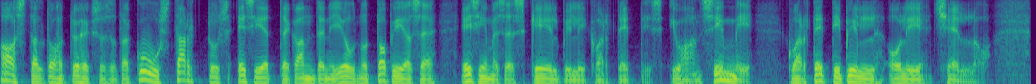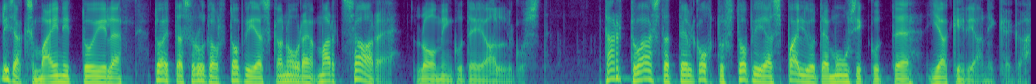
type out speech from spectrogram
aastal tuhat üheksasada kuus Tartus esiettekandeni jõudnud Tobiase esimeses keelpilli kvartetis. Juhan Simmi kvartetipill oli tšello. lisaks mainituile toetas Rudolf Tobias ka noore Mart Saare loomingutee algust Tartu aastatel kohtus Tobias paljude muusikute ja kirjanikega.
